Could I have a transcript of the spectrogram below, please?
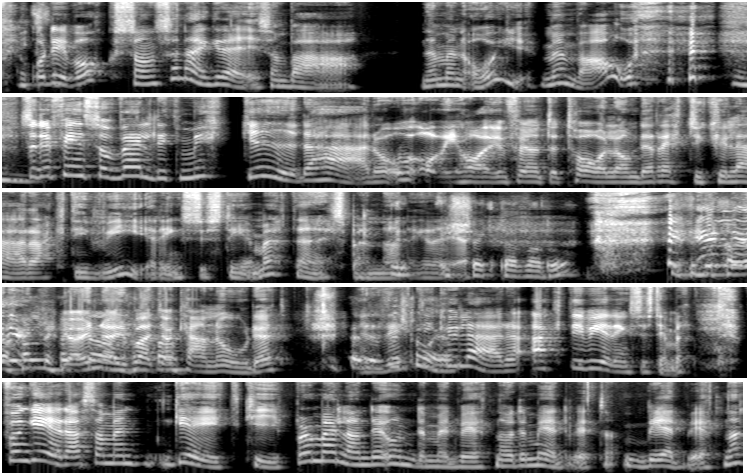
Exakt. Och det var också en sån här grej som bara, nej men oj, men wow. Mm. Så det finns så väldigt mycket i det här och, och, vi har ju för att inte tala om det retikulära aktiveringssystemet. Det är spännande grejer. Ursäkta, vadå? jag är nöjd med att jag kan ordet. Det retikulära aktiveringssystemet fungerar som en gatekeeper mellan det undermedvetna och det medvetna. medvetna.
